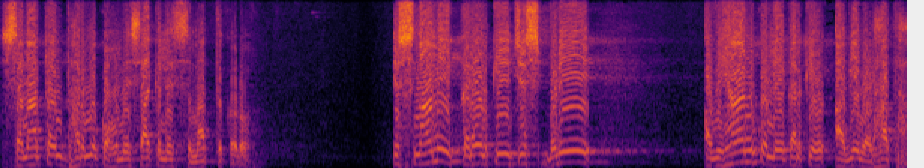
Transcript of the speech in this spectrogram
सनातन धर्म को हमेशा के लिए समाप्त करो। इस्लामीकरण के जिस बड़े अभियान को लेकर के आगे बढ़ा था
